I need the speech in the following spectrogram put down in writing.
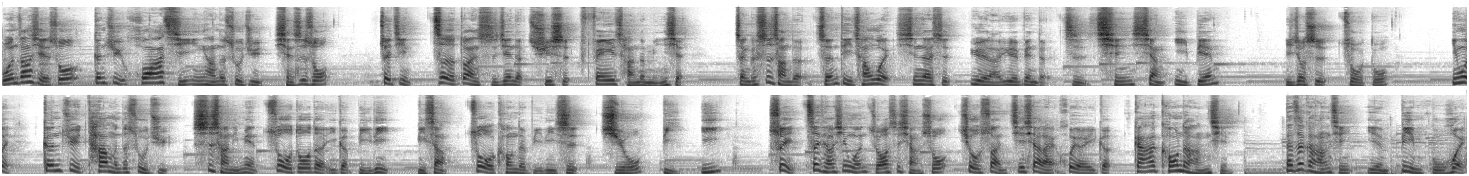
文章写说，根据花旗银行的数据显示说，最近这段时间的趋势非常的明显，整个市场的整体仓位现在是越来越变得只倾向一边，也就是做多。因为根据他们的数据，市场里面做多的一个比例比上做空的比例是九比一。所以这条新闻主要是想说，就算接下来会有一个嘎空的行情，那这个行情也并不会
